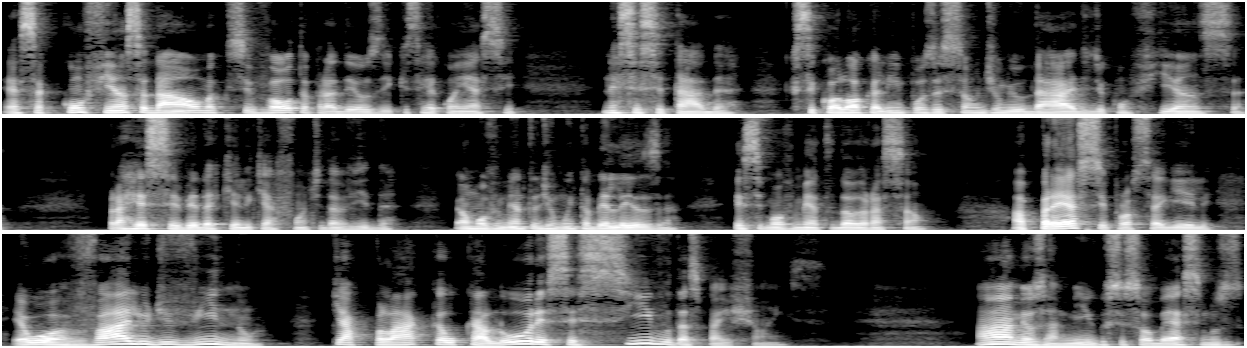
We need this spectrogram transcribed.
Essa confiança da alma que se volta para Deus e que se reconhece necessitada, que se coloca ali em posição de humildade, de confiança, para receber daquele que é a fonte da vida é um movimento de muita beleza, esse movimento da oração. A prece, prossegue ele, é o orvalho divino que aplaca o calor excessivo das paixões. Ah, meus amigos, se soubéssemos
